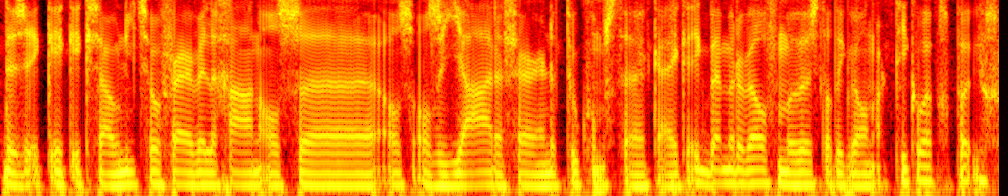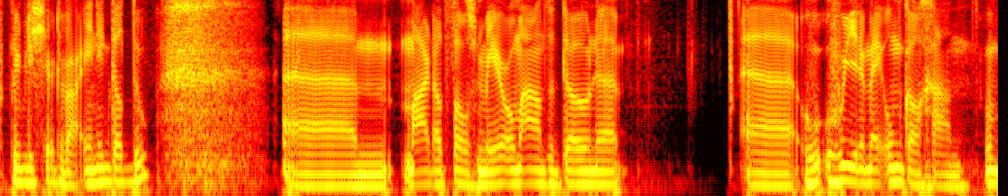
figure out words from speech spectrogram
Dus ik, ik, ik zou niet zo ver willen gaan als, uh, als, als jaren ver in de toekomst uh, kijken. Ik ben me er wel van bewust dat ik wel een artikel heb gepu- gepubliceerd waarin ik dat doe. Um, maar dat was meer om aan te tonen uh, hoe, hoe je ermee om kan gaan. Hoe,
